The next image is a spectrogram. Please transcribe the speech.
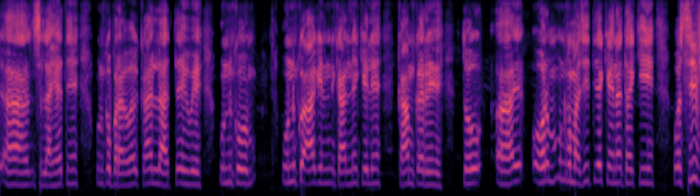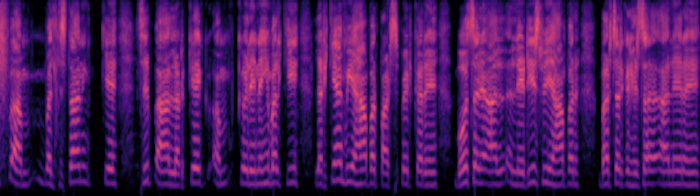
सलाहियत हैं, उनको बराबर लाते हुए उनको उनको आगे निकालने के लिए काम कर रहे हैं। तो और उनका मज़ीद ये कहना था कि वो सिर्फ़ बल्तिस्तान के, सिर्फ़ लड़के के लिए नहीं, बल्कि लड़कियाँ भी यहाँ पर पार्टिसिपेट कर रहे हैं। बहुत सारे लेडीज़ भी यहाँ पर बढ़ चढ़ कर हिस्सा ले रहे हैं।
